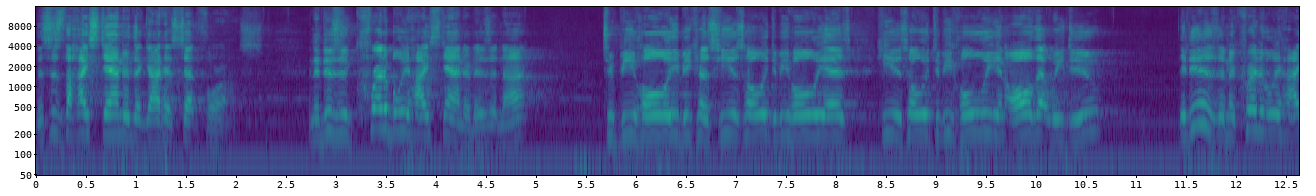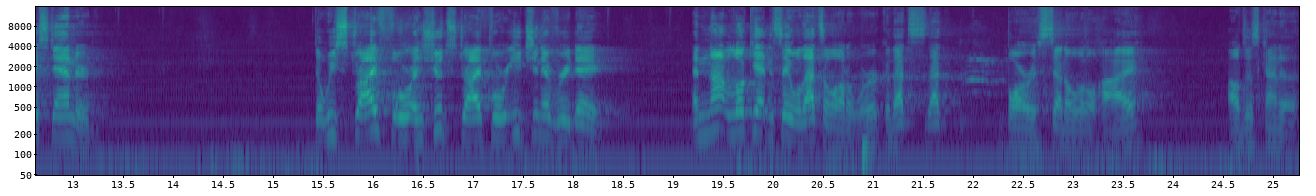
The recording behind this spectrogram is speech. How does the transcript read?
This is the high standard that God has set for us. And it is an incredibly high standard, is it not? To be holy because He is holy, to be holy as He is holy, to be holy in all that we do. It is an incredibly high standard that we strive for and should strive for each and every day. And not look at and say, well, that's a lot of work, or that's that bar is set a little high. I'll just kind of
